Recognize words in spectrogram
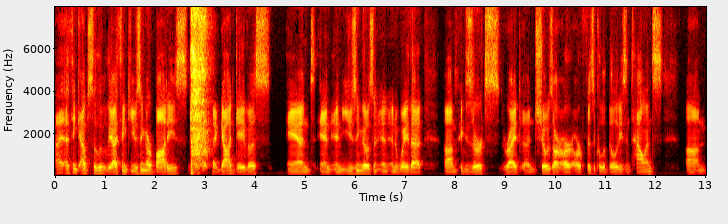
I, I think absolutely i think using our bodies that god gave us and and and using those in, in, in a way that um, exerts right and shows our, our, our physical abilities and talents um,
